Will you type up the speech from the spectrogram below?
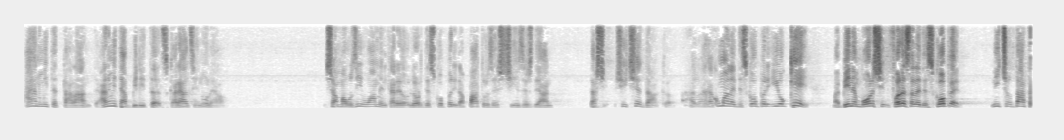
Ai anumite talante, ai anumite abilități care alții nu le au. Și am auzit oameni care le-au descoperit la 40-50 de ani, dar și, și ce dacă? Acum le descoperi, e ok. Mai bine mor și fără să le descoperi? Niciodată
